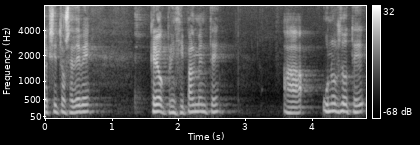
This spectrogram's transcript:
éxito, se debe, creo, principalmente a, unos dote,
